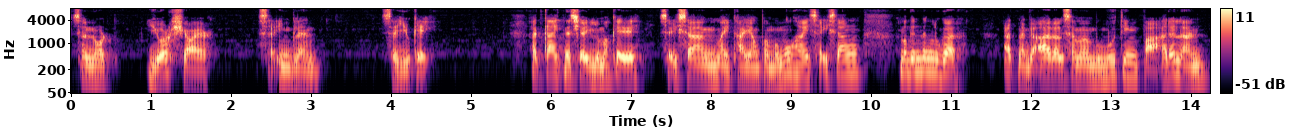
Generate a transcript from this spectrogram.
sa North Yorkshire sa England sa UK. At kahit na siya ay lumaki sa isang may kayang pamumuhay sa isang magandang lugar at nag-aaral sa mabubuting paaralan,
